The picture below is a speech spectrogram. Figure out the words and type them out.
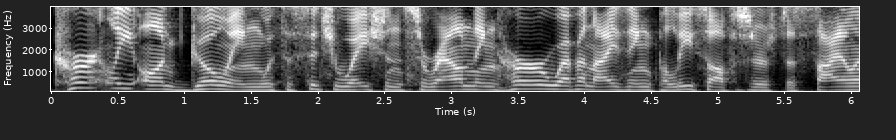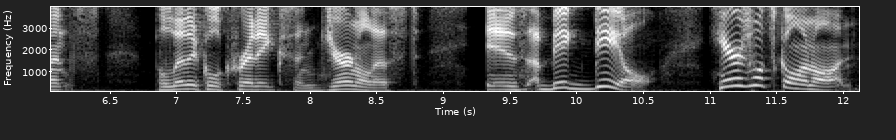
currently ongoing with the situation surrounding her weaponizing police officers to silence political critics and journalists is a big deal. Here's what's going on.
